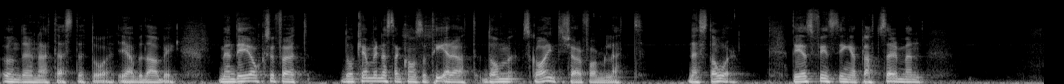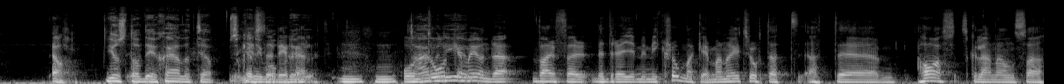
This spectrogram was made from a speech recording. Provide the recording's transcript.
under det här testet då i Abu Dhabi. Men det är också för att då kan vi nästan konstatera att de ska inte köra Formel 1 nästa år. Dels finns det inga platser men ja. Just av det skälet ja. Ska Just det, det skälet. Mm, mm. Och Nej, då det... kan man ju undra varför det dröjer med Mick Schumacher. Man har ju trott att, att eh, Haas skulle annonsera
